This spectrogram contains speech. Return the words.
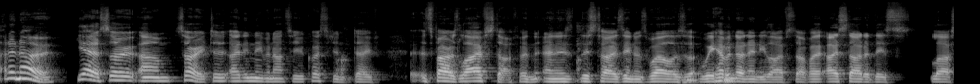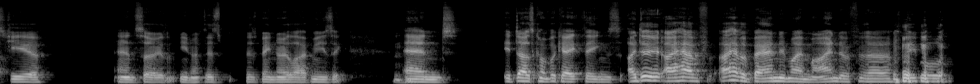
I don't know. Yeah. So, um, sorry, to, I didn't even answer your question, Dave. As far as live stuff, and and as this ties in as well as we haven't done any live stuff. I, I started this last year, and so you know, there's there's been no live music, Mhm. and it does complicate things. I do. I have I have a band in my mind of uh, people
